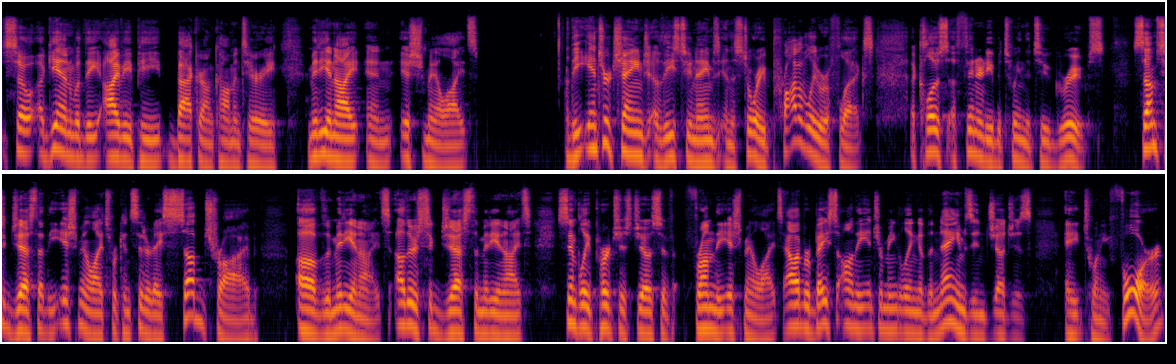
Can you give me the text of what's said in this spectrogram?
so, again, with the IVP background commentary, Midianite and Ishmaelites. The interchange of these two names in the story probably reflects a close affinity between the two groups. Some suggest that the Ishmaelites were considered a sub tribe of the Midianites. Others suggest the Midianites simply purchased Joseph from the Ishmaelites. However, based on the intermingling of the names in Judges 8:24,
